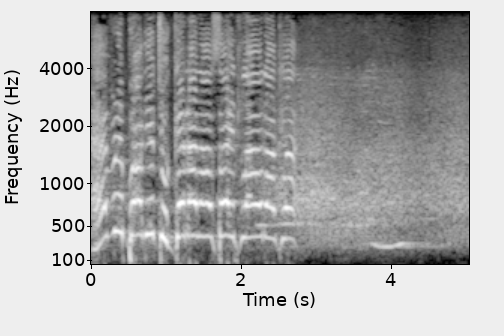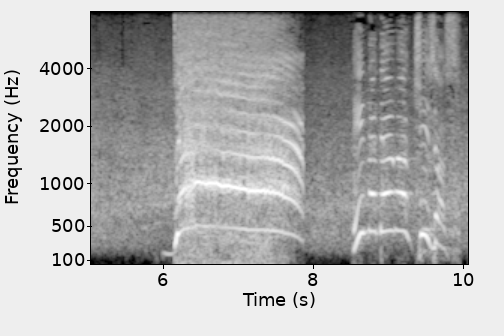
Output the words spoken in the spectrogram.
Everybody together now, say it loud and clear. In the name of Jesus.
